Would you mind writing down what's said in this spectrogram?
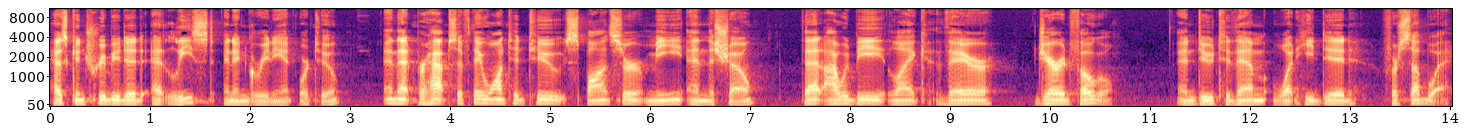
has contributed at least an ingredient or two, and that perhaps if they wanted to sponsor me and the show, that I would be like their Jared Fogle and do to them what he did for Subway.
